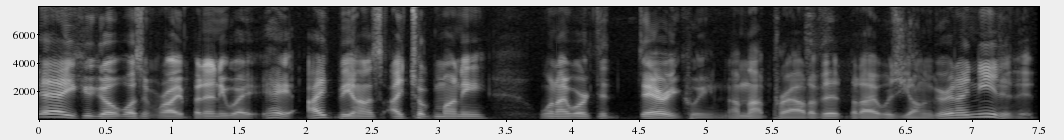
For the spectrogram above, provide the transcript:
yeah you could go it wasn't right but anyway hey i'd be honest i took money when i worked at dairy queen. I'm not proud of it but i was younger and i needed it.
